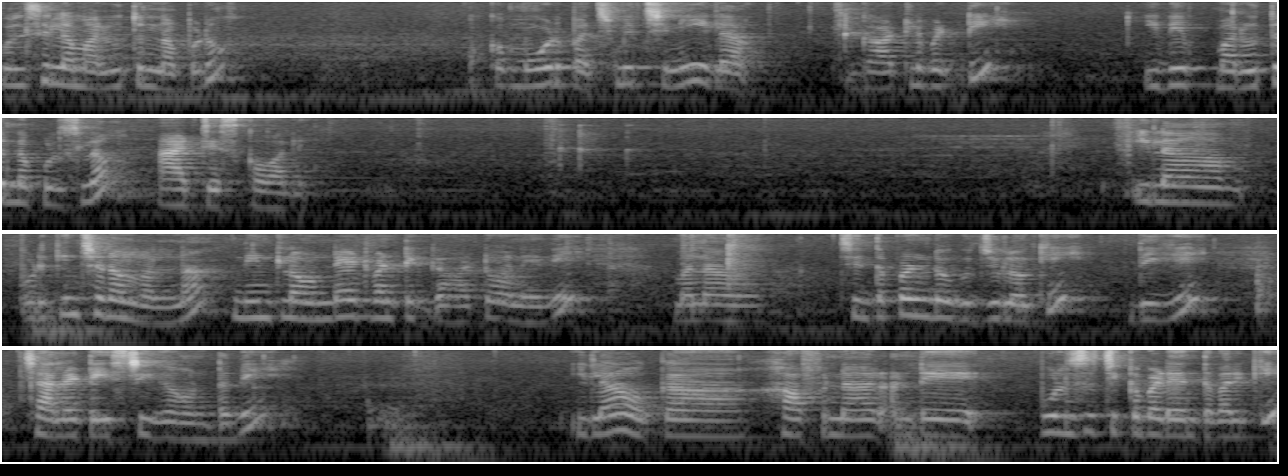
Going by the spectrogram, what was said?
పులుసు ఇలా మరుగుతున్నప్పుడు ఒక మూడు పచ్చిమిర్చిని ఇలా ఘాట్లు పెట్టి ఇది మరుగుతున్న పులుసులో యాడ్ చేసుకోవాలి. ఇలా ఉడికించడం వలన దీంట్లో ఉండేటువంటి ఘాటు అనేది మన చింతపండు గుజ్జులోకి దిగి చాలా టేస్టీగా ఉంటుంది. ఇలా ఒక హాఫ్ అన్ అవర్ అంటే పులుసు చిక్కబడేంత వరకు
